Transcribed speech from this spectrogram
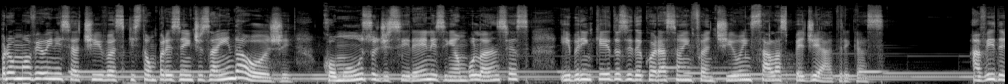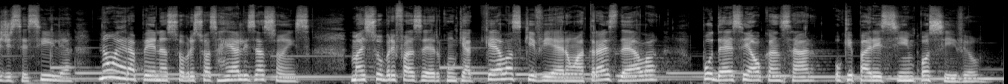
Promoveu iniciativas que estão presentes ainda hoje, como o uso de sirenes em ambulâncias e brinquedos e decoração infantil em salas pediátricas. A vida de Cecília não era apenas sobre suas realizações, mas sobre fazer com que aquelas que vieram atrás dela pudessem alcançar o que parecia impossível.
